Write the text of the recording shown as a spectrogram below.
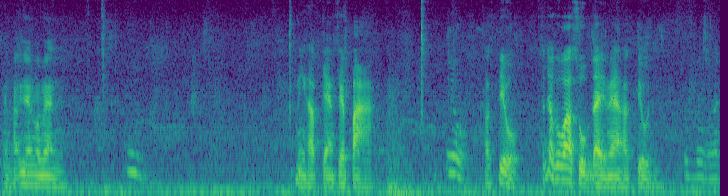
เป็นพักยังก็แม่นนี่ครับ แกงเสียป่าอยู่พักติวฉันจะพูดว่าซุปได้แม่พักติวนี่สุดเดือด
